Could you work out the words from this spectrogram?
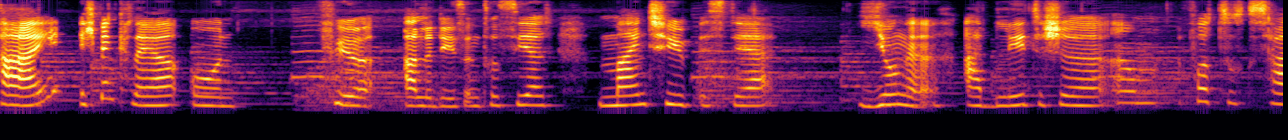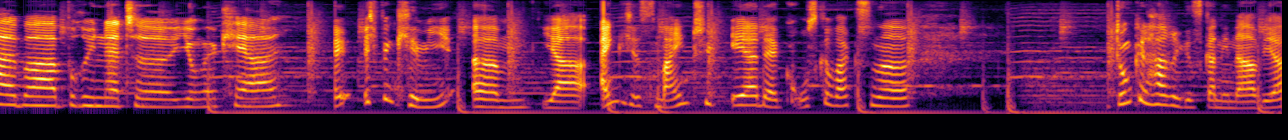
Hi, ich bin Claire und für alle, die es interessiert, mein Typ ist der junge, athletische, ähm, vorzugshalber brünette junge Kerl. Hey, ich bin Kimi. Ähm, ja, eigentlich ist mein Typ eher der großgewachsene, dunkelhaarige Skandinavier.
